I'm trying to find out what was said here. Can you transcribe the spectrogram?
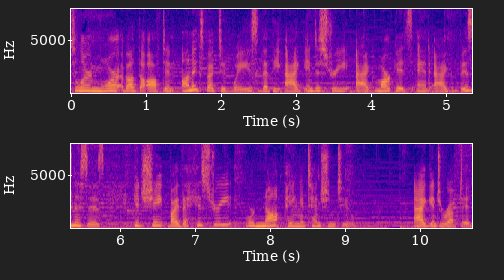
to learn more about the often unexpected ways that the ag industry, ag markets, and ag businesses get shaped by the history we're not paying attention to. Ag Interrupted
